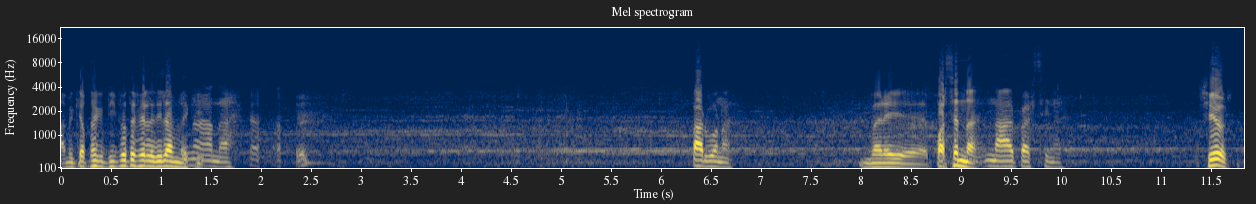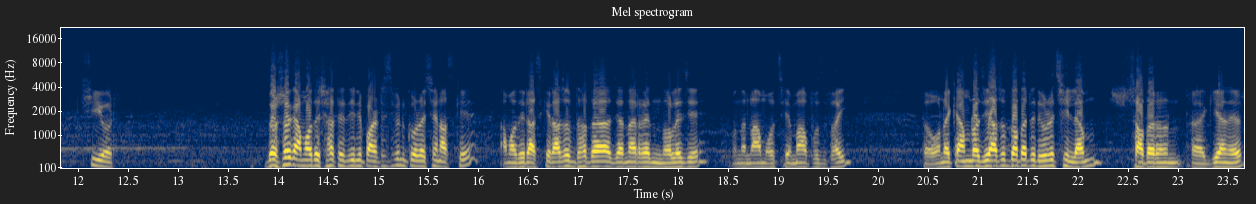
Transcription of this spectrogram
আমি কি আপনাকে বিপদে ফেলে দিলাম নাকি? না না। পারব না। মানে পারছেন না? না আর পারছি না। শিওর শিওর দর্শক, আমাদের সাথে যিনি পার্টিসিপেন্ট করেছেন আজকে, আমাদের আজকে রাজব দাদা জেনারেল নলেজে ওনার নাম হচ্ছে মাহফুজ ভাই। তো ওনাকে আমরা যে আজব দাদাটি ধরেছিলাম, সাধারণ জ্ঞানের,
